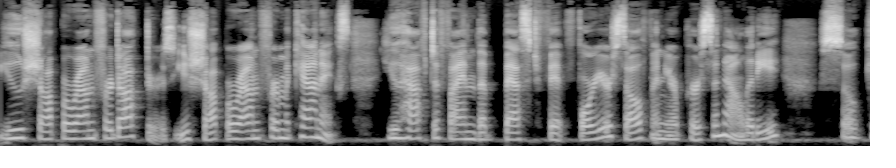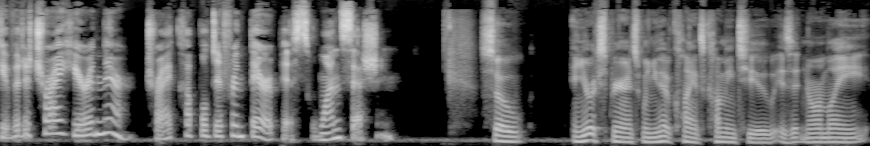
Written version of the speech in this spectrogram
You shop around for doctors, you shop around for mechanics. You have to find the best fit for yourself and your personality. So give it a try here and there. Try a couple different therapists, one session. So, in your experience, when you have clients coming to you, is it normally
